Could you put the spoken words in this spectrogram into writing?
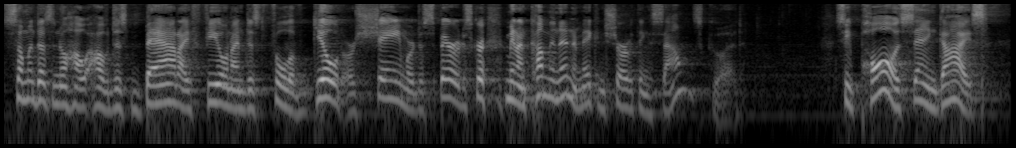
Someone doesn't know how, how just bad I feel, and I'm just full of guilt or shame or despair or discouragement. I mean, I'm coming in and making sure everything sounds good. See, Paul is saying, guys,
